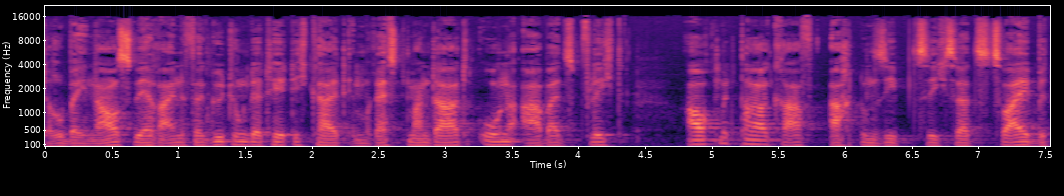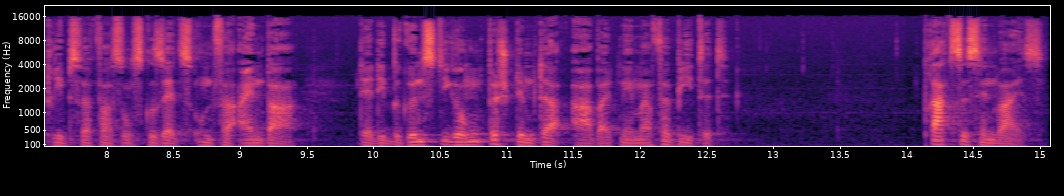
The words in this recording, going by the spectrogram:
Darüber hinaus wäre eine Vergütung der Tätigkeit im Restmandat ohne Arbeitspflicht auch mit § 78 Satz 2 Betriebsverfassungsgesetz unvereinbar, der die Begünstigung bestimmter Arbeitnehmer verbietet Praxishinweis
